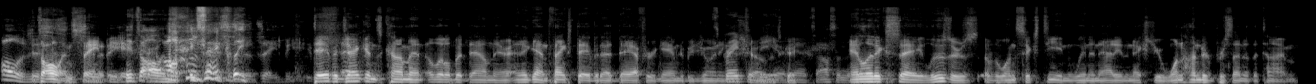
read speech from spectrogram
All of this it's all is insane insanity. behavior. It's all- of this is exactly. insane behavior. David Jenkins comment a little bit down there, and again, thanks David. A day after a game to be joining It's great the show. to be That's here. great. Yeah, it's awesome. Analytics say losers of the 116 win an Natty the next year 100% of the time.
